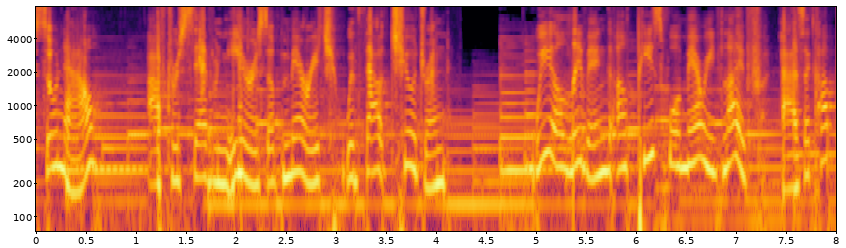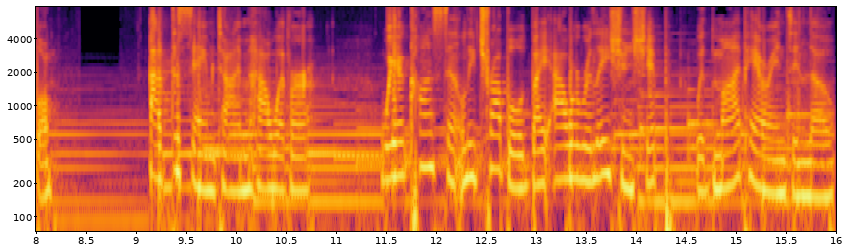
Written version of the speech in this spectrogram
So now, after seven years of marriage without children, we are living a peaceful married life as a couple. At the same time, however, we are constantly troubled by our relationship with my parents in law.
